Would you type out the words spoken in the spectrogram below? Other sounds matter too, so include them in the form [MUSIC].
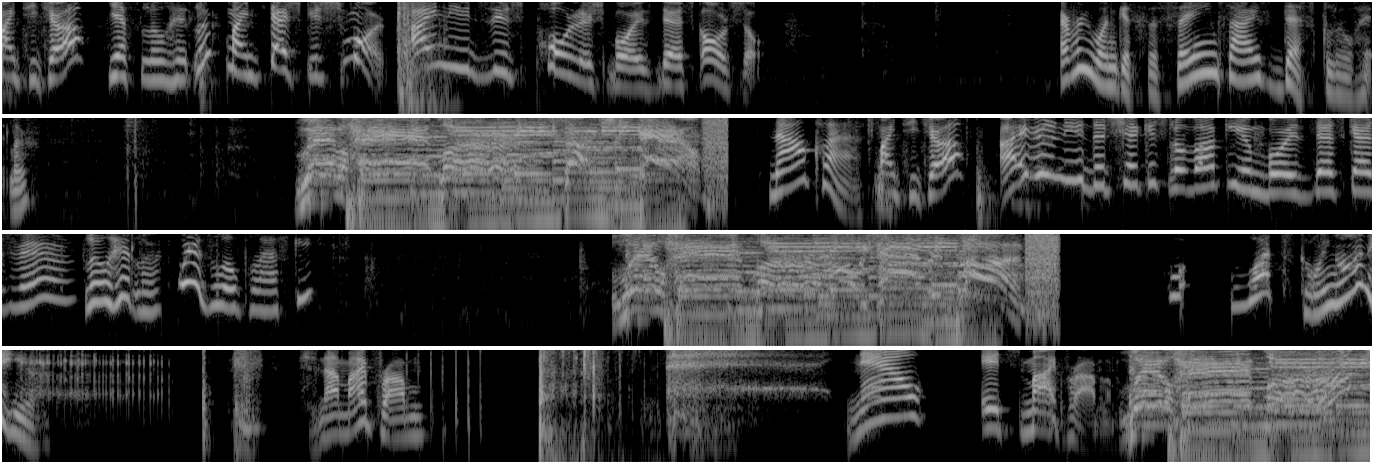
My teacher? Yes, little Hitler? My desk is small. I need this Polish boy's desk also. Everyone gets the same size desk, little Hitler. Little Hitler, such a scam! Now, class. My teacher? I will need the Czechoslovakian boy's desk as well. Little Hitler, where's little Pulaski? What's going on here? It's not my problem. [SIGHS] Now, it's my problem. Little Hitler, up to Blitzkrieg!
